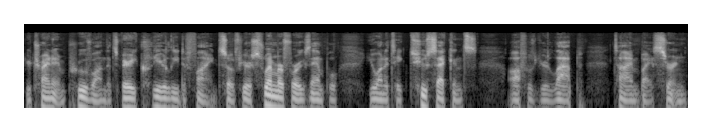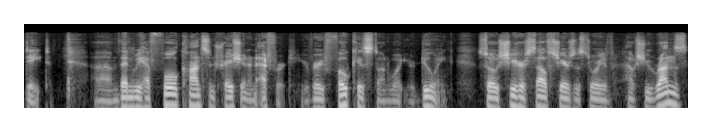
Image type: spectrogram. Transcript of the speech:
you're trying to improve on that's very clearly defined. So, if you're a swimmer, for example, you want to take two seconds off of your lap time by a certain date. Um, then we have full concentration and effort. You're very focused on what you're doing. So she herself shares the story of how she runs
